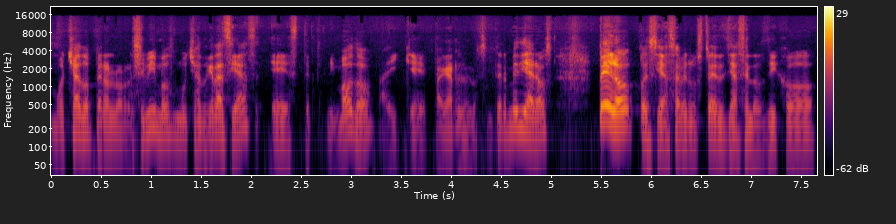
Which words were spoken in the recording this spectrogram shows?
Mochado, pero lo recibimos. Muchas gracias. Este, pues, ni modo, hay que pagarle a los intermediarios. Pero, pues ya saben ustedes, ya se los dijo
